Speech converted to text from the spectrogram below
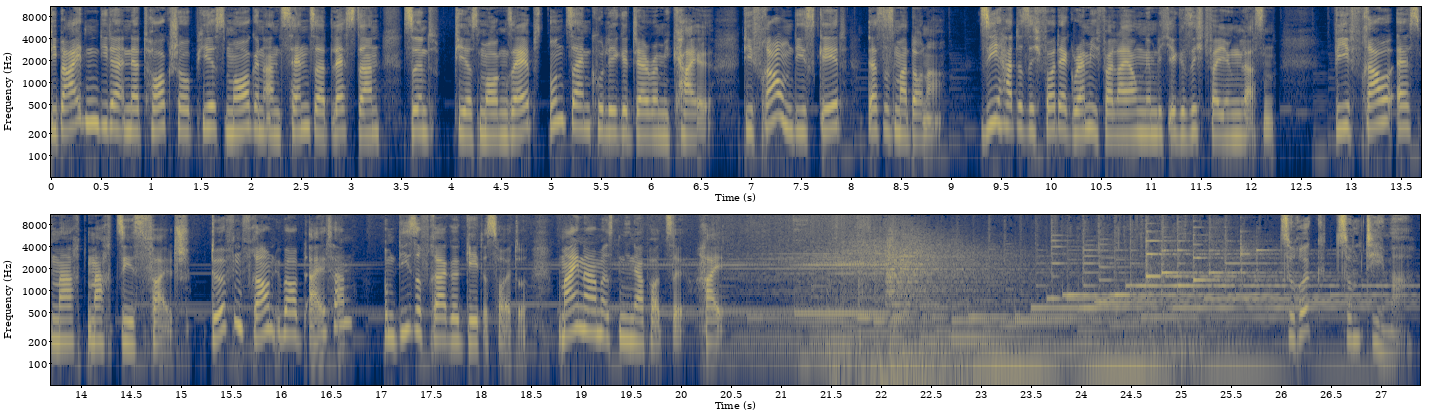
Die beiden, die da in der Talkshow Piers Morgan uncensored lästern, sind Piers Morgan selbst und sein Kollege Jeremy Kyle. Die Frau, um die es geht, das ist Madonna. Sie hatte sich vor der Grammy-Verleihung nämlich ihr Gesicht verjüngen lassen. Wie Frau es macht, macht sie es falsch. Dürfen Frauen überhaupt altern? Um diese Frage geht es heute. Mein Name ist Nina Potzel. Hi. Zurück zum Thema.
